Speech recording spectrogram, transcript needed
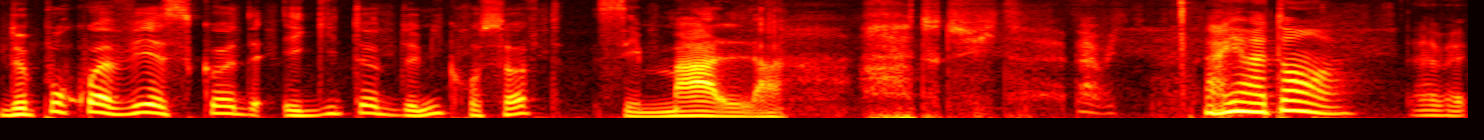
de pourquoi VS Code et GitHub de Microsoft, c'est mal. Ah, tout de suite. Rien, attends. Ah ouais.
